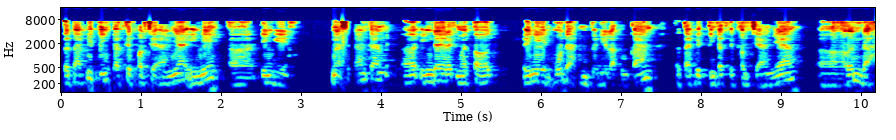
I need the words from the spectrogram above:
Tetapi tingkat kepercayaannya ini uh, tinggi. Nah, sedangkan uh, indirect method ini mudah untuk dilakukan, tetapi tingkat kepercayaannya uh, rendah.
